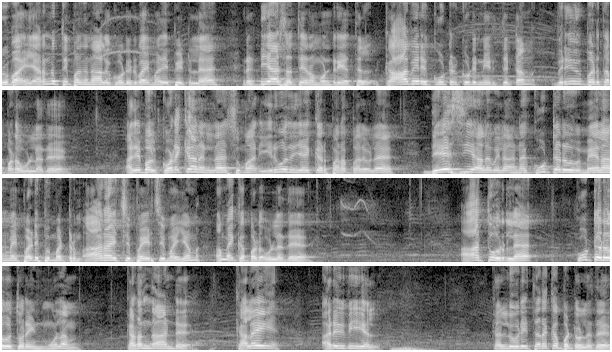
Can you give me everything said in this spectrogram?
ரூபாய் இரநூத்தி பதினாலு கோடி ரூபாய் மதிப்பீட்டில் ரெட்டியார் சத்திரம் ஒன்றியத்தில் காவிரி கூட்டு குடிநீர் திட்டம் விரிவுபடுத்தப்பட உள்ளது. அதேபோல் கொடைக்கானலில் சுமார் இருபது ஏக்கர் பரப்பளவில் தேசிய அளவிலான கூட்டுறவு மேலாண்மை படிப்பு மற்றும் ஆராய்ச்சி பயிற்சி மையம் அமைக்கப்பட உள்ளது. ஆத்தூரில் கூட்டுறவுத்துறையின் மூலம் கடந்த ஆண்டு கலை அறிவியல் கல்லூரி திறக்கப்பட்டுள்ளது.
